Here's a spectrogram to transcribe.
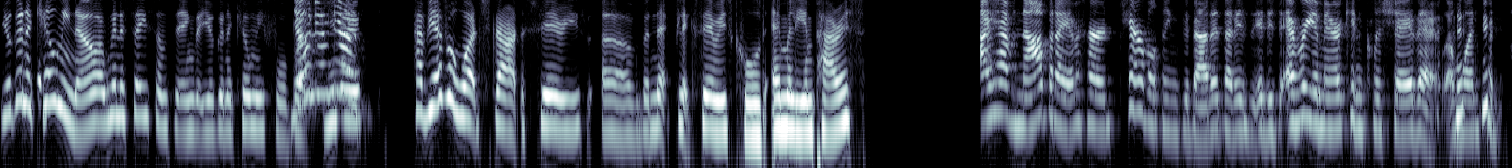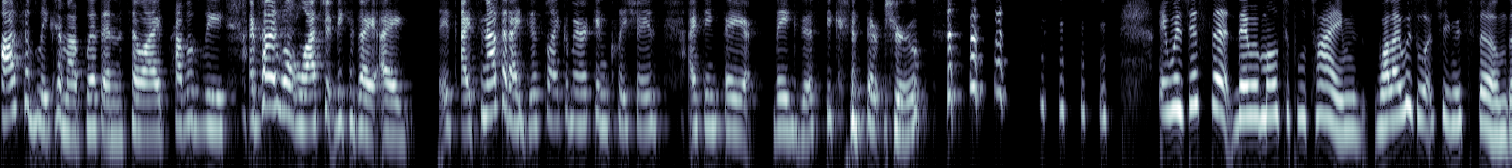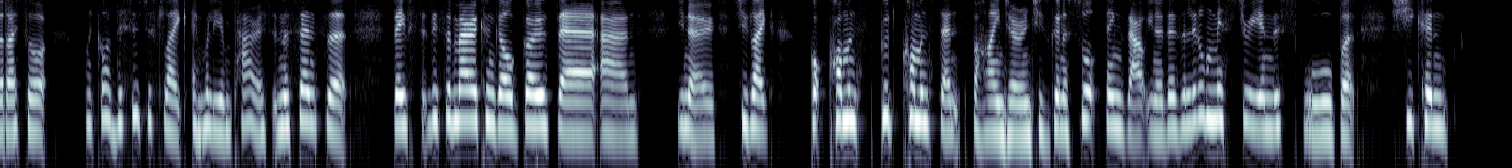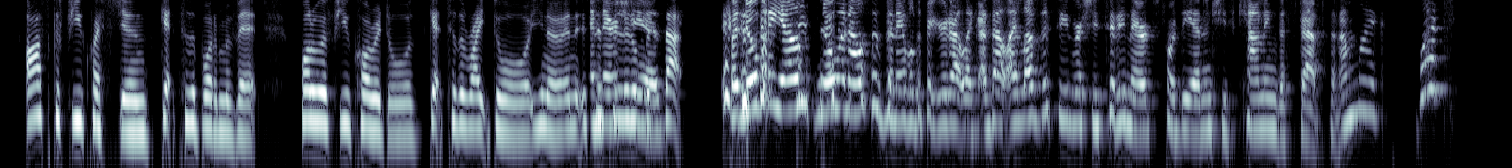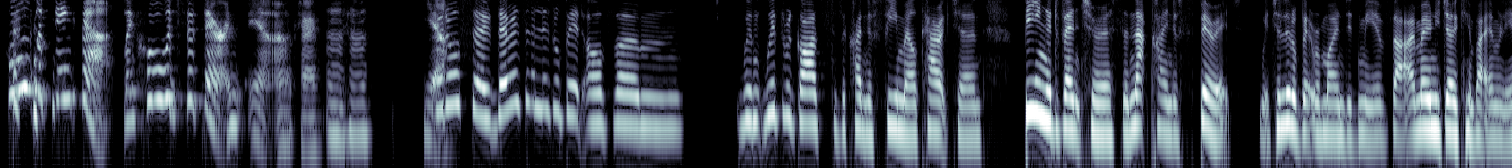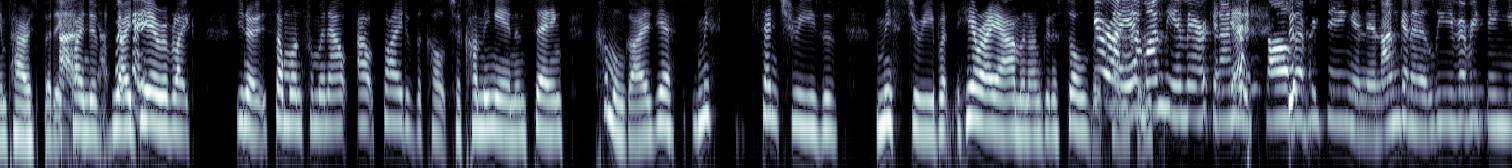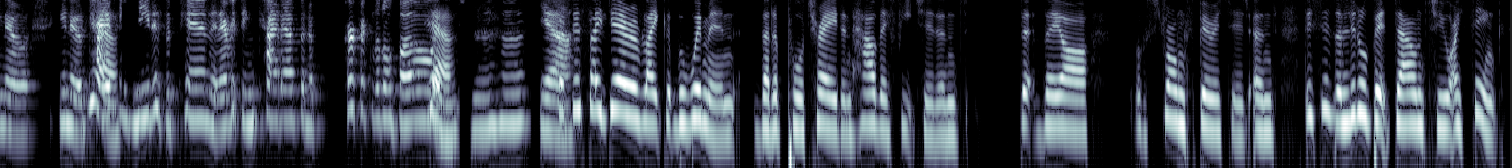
You're gonna kill me now. I'm gonna say something that you're gonna kill me for. But, no, no, you no. Know, have you ever watched that series, um, the Netflix series called Emily in Paris? I have not, but I have heard terrible things about it. That is, it is every American cliche that one could possibly come up with, and so I probably, I probably won't watch it because I, I, it, it's not that I dislike American cliches. I think they they exist because they're true. it was just that there were multiple times while I was watching this film that I thought, oh my God, this is just like Emily in Paris in the sense that they've this American girl goes there and you know she's like got common good common sense behind her and she's going to sort things out. You know, there's a little mystery in this school, but she can ask a few questions, get to the bottom of it, follow a few corridors, get to the right door. You know, and it's and just a little bit is. that but nobody else no one else has been able to figure it out. Like that i love the scene where she's sitting there it's toward the end and she's counting the steps and i'm like what? Who would think that? Like who would sit there? And yeah okay mm-hmm. yeah. But also there is a little bit of um with, with regards to the kind of female character and being adventurous and that kind of spirit which a little bit reminded me of that. I'm only joking about emily in paris but it uh, kind of the okay. idea of like you know someone from an out outside of the culture coming in and saying come on guys yes miss centuries of mystery but here i am and i'm going to solve it here i am i'm the american i'm yeah. going to solve everything and then i'm going to leave everything you know you know tight yeah. neat as a pin and everything tied up in a perfect little bow yeah and, mm-hmm, yeah but this idea of like the women that are portrayed and how they're featured and that they are strong spirited and this is a little bit down to i think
